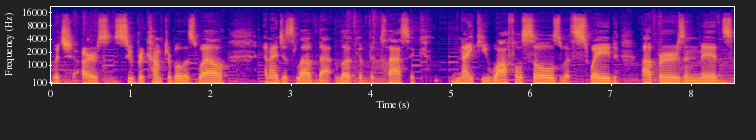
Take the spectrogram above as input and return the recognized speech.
which are super comfortable as well and I just love that look of the classic Nike waffle soles with suede uppers and mids.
